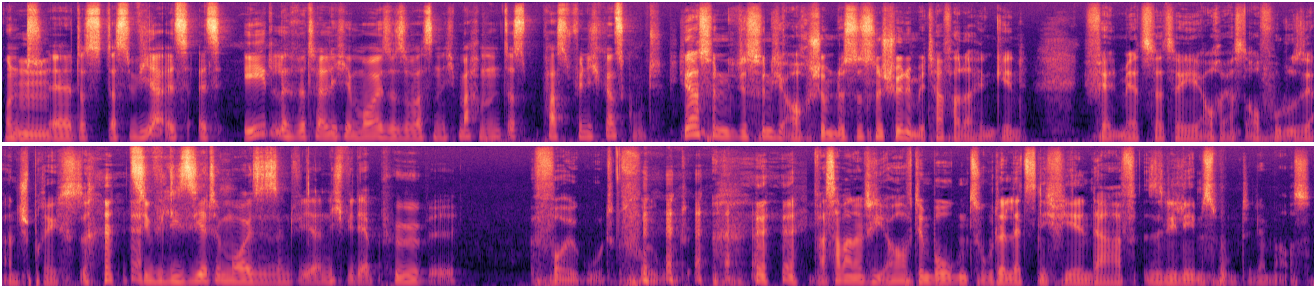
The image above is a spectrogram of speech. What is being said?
Und mhm. äh, dass, dass wir als, als edle ritterliche Mäuse sowas nicht machen, das passt, finde ich, ganz gut. Ja, das finde ich, find ich auch. Stimmt, das ist eine schöne Metapher dahingehend. Die fällt mir jetzt tatsächlich auch erst auf, wo du sie ansprichst. Zivilisierte Mäuse sind wir, nicht wie der Pöbel. Voll gut, voll gut. Was aber natürlich auch auf dem Bogen zu guter Letzt nicht fehlen darf, sind die Lebenspunkte der Maus.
